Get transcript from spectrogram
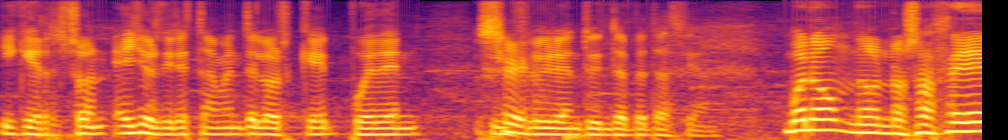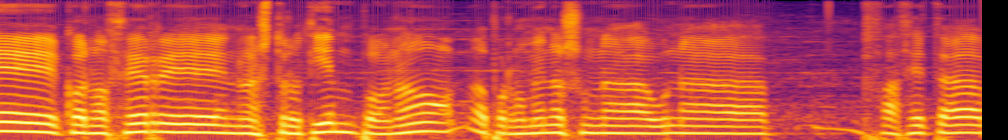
y que son ellos directamente los que pueden Sí. influir en tu interpretación? Bueno, no- nos hace conocer eh, nuestro tiempo, ¿no? O por lo menos una, una faceta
